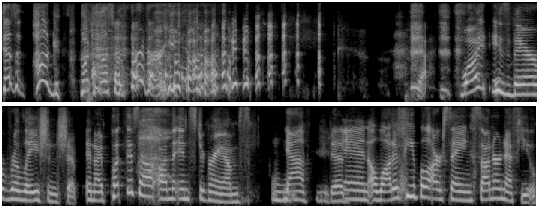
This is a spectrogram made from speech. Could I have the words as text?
doesn't hug, much less with fervor. Yeah. What is their relationship? And I put this out on the Instagrams, yeah, you did. and a lot of people are saying son or nephew,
